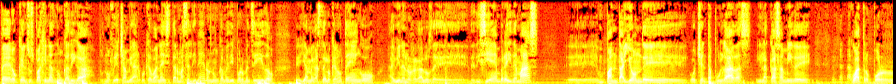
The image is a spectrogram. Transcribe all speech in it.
pero que en sus páginas nunca diga, pues no fui a chambear porque va a necesitar más el dinero, nunca me di por vencido, eh, ya me gasté lo que no tengo, ahí vienen los regalos de, de diciembre y demás. eh, un pantallón de 80 pulgadas y la casa mide 4 por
